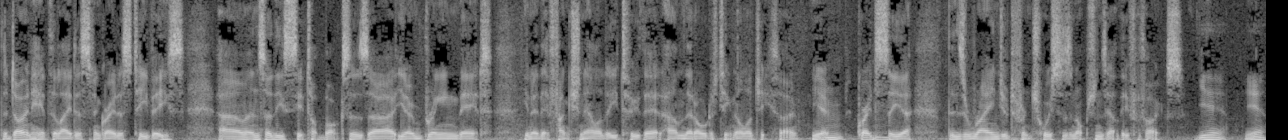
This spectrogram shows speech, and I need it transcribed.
that don't have the latest and greatest TVs. Um, and so these set-top boxes are, you know, bringing that, you know, that functionality to that um, that older technology. So yeah, great to see. Uh, there's a range of different choices and options out there for folks. Yeah, yeah.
